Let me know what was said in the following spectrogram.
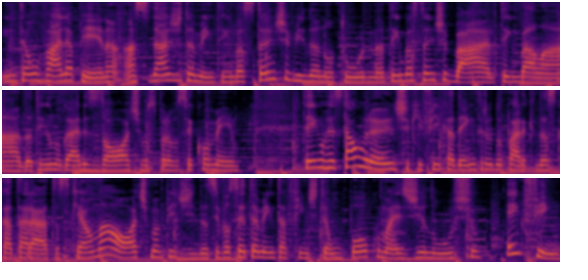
Então vale a pena. A cidade também tem bastante vida noturna, tem bastante bar, tem balada, tem lugares ótimos para você comer. Tem um restaurante que fica dentro do Parque das Cataratas, que é uma ótima pedida se você também tá afim de ter um pouco mais de luxo. Enfim,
